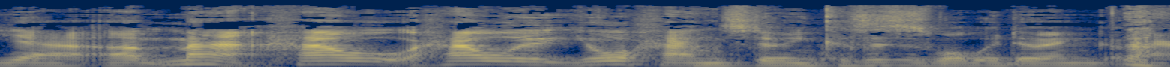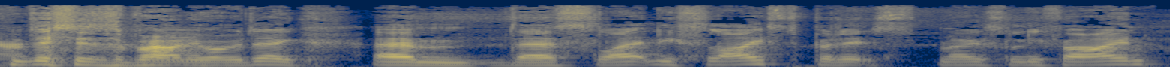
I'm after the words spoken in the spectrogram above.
Yeah, uh, Matt, how how are your hands doing? Because this is what we're doing. apparently. this is apparently what we're doing. Um, they're slightly sliced, but it's mostly fine.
